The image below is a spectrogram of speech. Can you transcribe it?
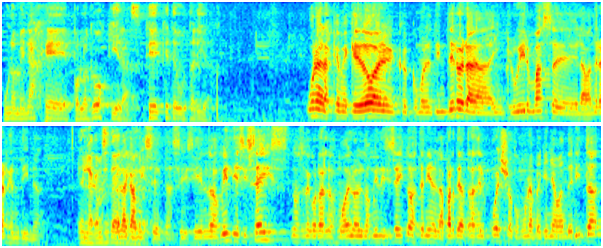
un homenaje por lo que vos quieras. ¿Qué, qué te gustaría? Una de las que me quedó en- como en el tintero era incluir más eh, la bandera argentina En la camiseta de en la camiseta. Sí, sí, en el 2016, no sé si te acordás, los modelos del 2016 todas tenían en la parte de atrás del cuello como una pequeña banderita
